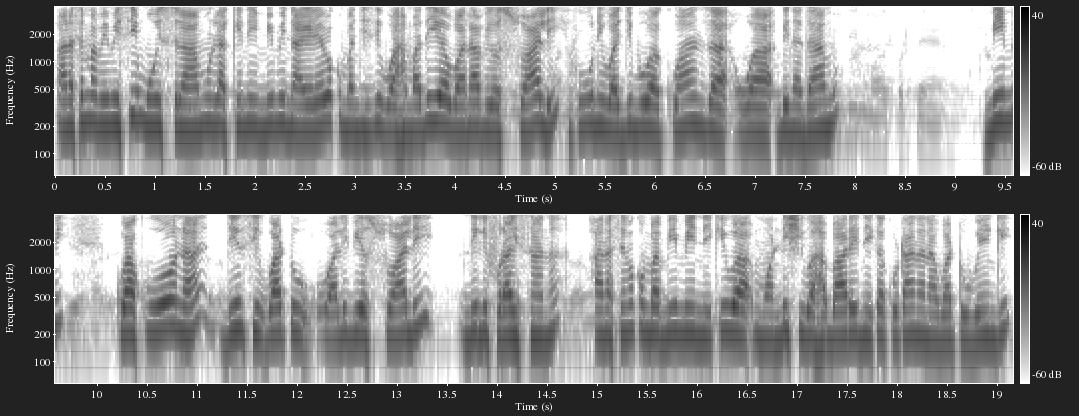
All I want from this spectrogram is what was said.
Anasema mimi si muislamu lakini mimi naelewa kwamba jinsi wahamadia wanavyoswali huu ni wajibu wa kwanza wa binadamu. Mimi kwa kuona jinsi watu walivyoswali nilifurahi sana. Anasema kwamba mimi nikiwa mwandishi wa habari nikakutana na watu wengi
